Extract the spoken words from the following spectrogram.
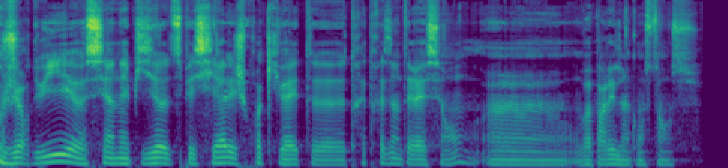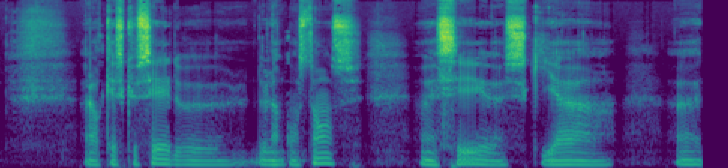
Aujourd'hui, euh, c'est un épisode spécial et je crois qu'il va être euh, très très intéressant. Euh, on va parler de l'inconstance. Alors qu'est-ce que c'est de, l'inconstance? C'est euh, ce qui a euh,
